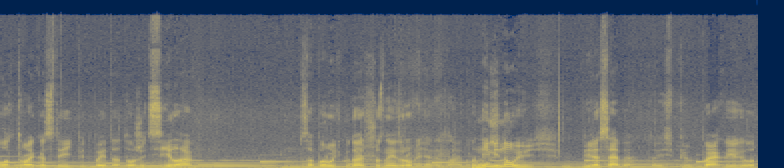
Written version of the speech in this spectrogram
От тройка стоїть підбита, теж ціла. Заберуть куди, що з нею зроблять, я не знаю. Вони мінують біля себе. Тобто, от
